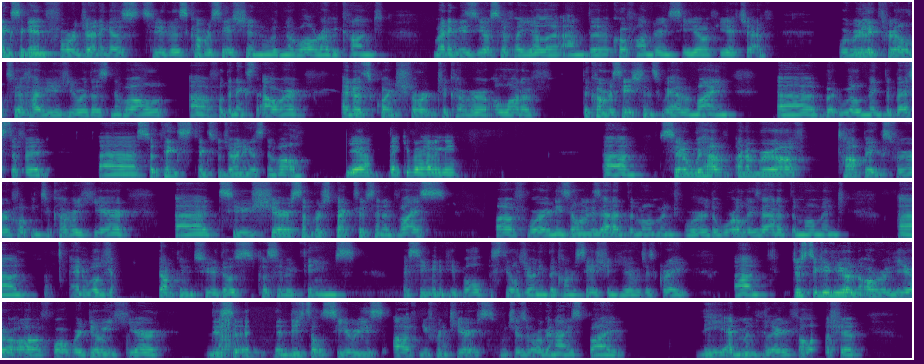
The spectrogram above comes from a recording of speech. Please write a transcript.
Thanks again for joining us to this conversation with Naval Ravikant. My name is Yoseph Ayele. I'm the co-founder and CEO of EHF. We're really thrilled to have you here with us, Naval, uh, for the next hour. I know it's quite short to cover a lot of the conversations we have in mind, uh, but we'll make the best of it. Uh, so thanks, thanks for joining us, Naval. Yeah, thank you for having me. Um, so we have a number of topics we're hoping to cover here uh, to share some perspectives and advice of where New Zealand is at at the moment, where the world is at at the moment, um, and we'll jump into those specific themes. I see many people still joining the conversation here, which is great. Um, just to give you an overview of what we're doing here, this is the digital series of New Frontiers, which is organized by the Edmund Hillary Fellowship.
